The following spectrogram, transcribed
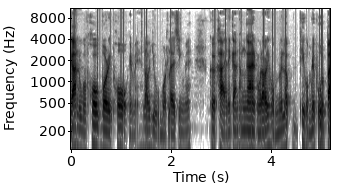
การอุปโภคบริโภคเห็นไหมเราอยู่หมดเลยจริงไหมเครือข่ายในการทำงานของเราที่ผมที่ผมได้พูดไป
